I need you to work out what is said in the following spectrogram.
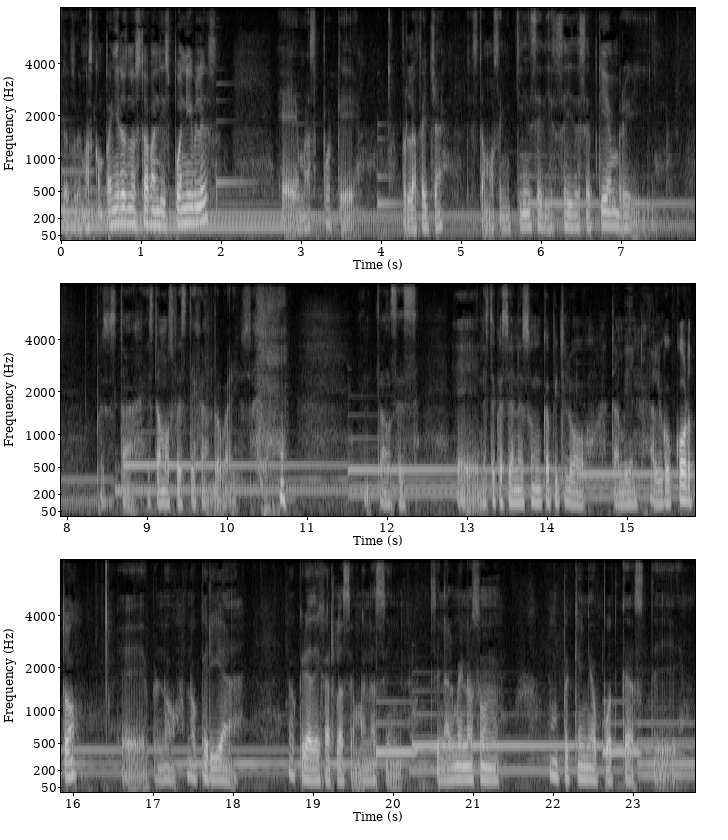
los demás compañeros no estaban disponibles, eh, más porque por la fecha, estamos en 15, 16 de septiembre y pues está, estamos festejando varios. Entonces, eh, en esta ocasión es un capítulo también algo corto, eh, pero no, no, quería, no quería dejar la semana sin, sin al menos un, un pequeño podcast de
